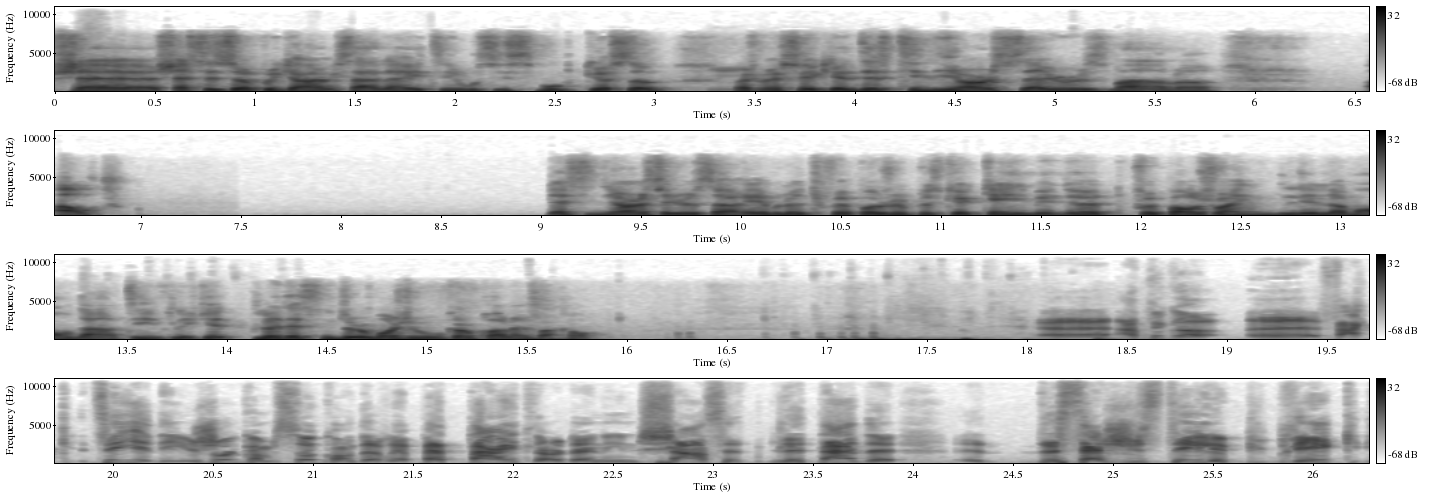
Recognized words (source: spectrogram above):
Je suis assez surpris quand même que ça allait été aussi smooth que ça. Mm. Ben, je me souviens que Destiny 1, sérieusement, là. Ouch. Destiny 1, c'est juste horrible. Là. Tu pouvais pas jouer plus que 15 minutes. Tu pouvais pas rejoindre les- le monde entier, toute l'équipe. Puis là, Destiny 2, moi, j'ai eu aucun problème par contre. Euh, en tout cas, euh, il y a des jeux comme ça qu'on devrait peut-être leur donner une chance, le temps de, de s'ajuster, le public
